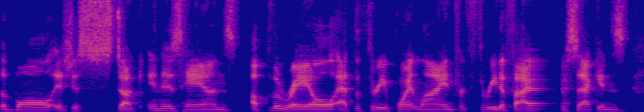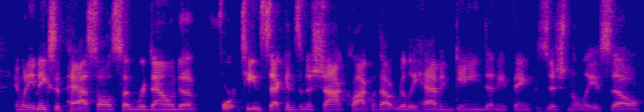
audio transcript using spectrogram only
the ball is just stuck in his hands up the rail at the three point line for three to five seconds. And when he makes a pass, all of a sudden we're down to 14 seconds in a shot clock without really having gained anything positionally. So,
